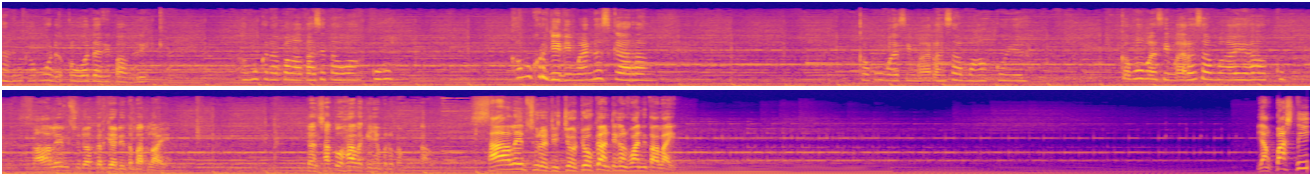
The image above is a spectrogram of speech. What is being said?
Salim kamu udah keluar dari pabrik. Kamu kenapa nggak kasih tahu aku? Kamu kerja di mana sekarang? Kamu masih marah sama aku ya? Kamu masih marah sama ayah aku? Salim sudah kerja di tempat lain. Dan satu hal lagi yang perlu kamu tahu. Salim sudah dijodohkan dengan wanita lain. Yang pasti,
